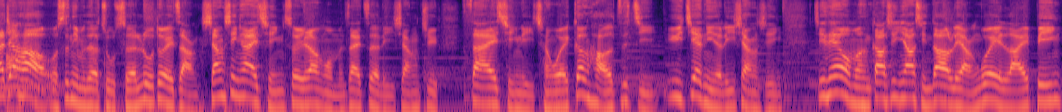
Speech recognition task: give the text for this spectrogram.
大家好，我是你们的主持人陆队长。相信爱情，所以让我们在这里相聚，在爱情里成为更好的自己，遇见你的理想型。今天我们很高兴邀请到两位来宾，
